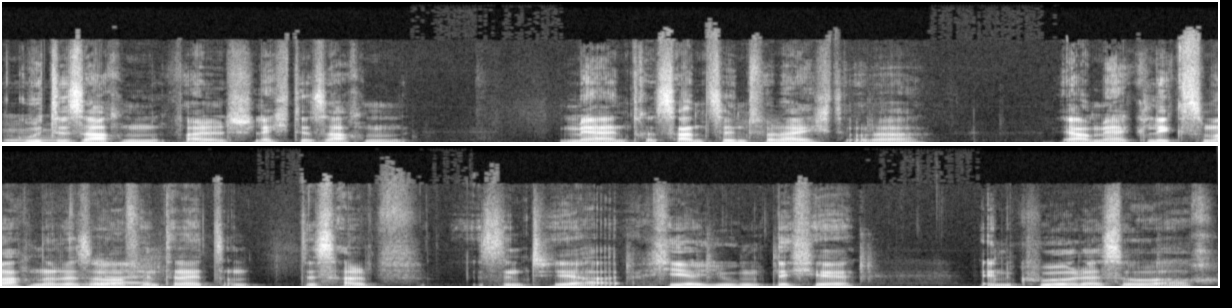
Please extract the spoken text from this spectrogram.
mhm. gute Sachen, weil schlechte Sachen mehr interessant sind vielleicht oder ja, mehr Klicks machen oder so ja, auf. Internet. Und deshalb sind wir hier Jugendliche in Kur oder so auch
